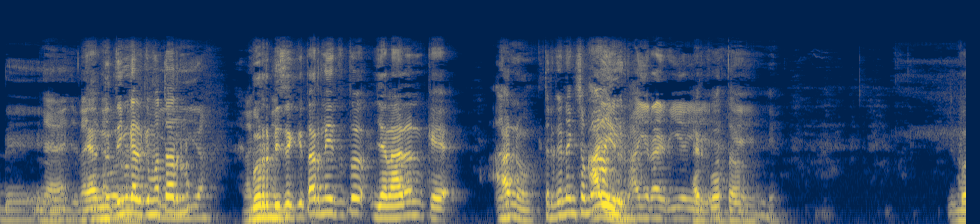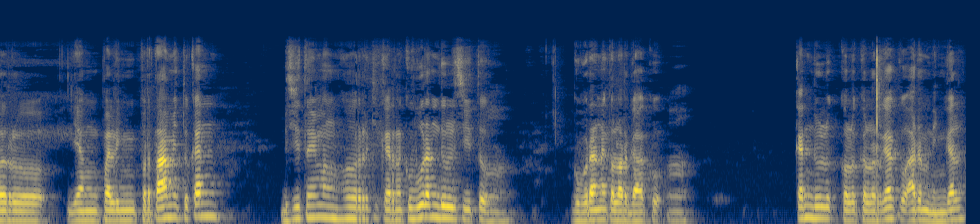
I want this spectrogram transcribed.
deh ya jalan Ya, tinggal ke motor. Iya. Baru di sekitar nih itu tuh jalanan kayak anu tergenang sama Air. air, air air iya iya air kotor. iya, iya. Baru yang paling pertama itu kan di situ memang horor karena kuburan dulu di situ. Kuburannya keluarga aku. Ah. Kan dulu kalau keluarga aku ada meninggal,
